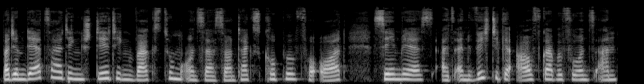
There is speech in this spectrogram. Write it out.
Bei dem derzeitigen stetigen Wachstum unserer Sonntagsgruppe vor Ort sehen wir es als eine wichtige Aufgabe für uns an,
